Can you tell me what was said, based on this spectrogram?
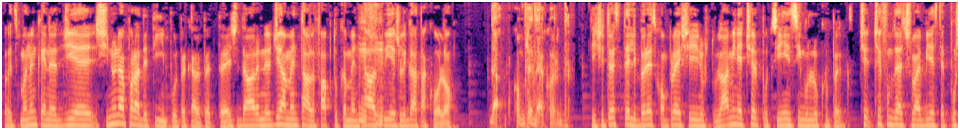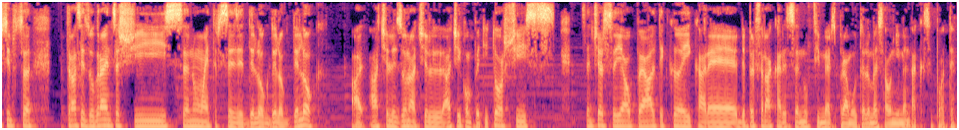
îți mănâncă energie și nu neapărat de timpul pe care îl petreci, dar energia mentală, faptul că mental mm-hmm. tu ești legat acolo. Da, complet de acord. Deci trebuie să te liberezi complet și, nu știu, la mine cel puțin singurul lucru pe ce, ce funcționează cel mai bine este pur și simplu să trasezi o graniță și să nu mai intereseze deloc, deloc, deloc acele zone, acel, acei competitori și să încerc să iau pe alte căi care, de preferat care să nu fi mers prea multă lume sau nimeni dacă se poate.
